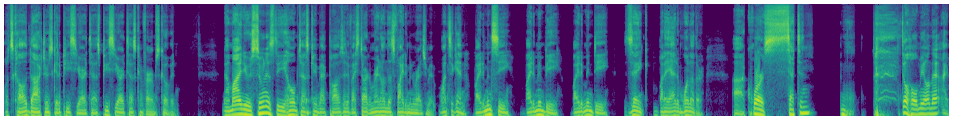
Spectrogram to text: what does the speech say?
let's call the doctors, get a PCR test. PCR test confirms COVID. Now, mind you, as soon as the home test came back positive, I started right on this vitamin regimen. Once again, vitamin C, vitamin B, vitamin D, zinc, but I added one other, uh, quercetin. Don't hold me on that. I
